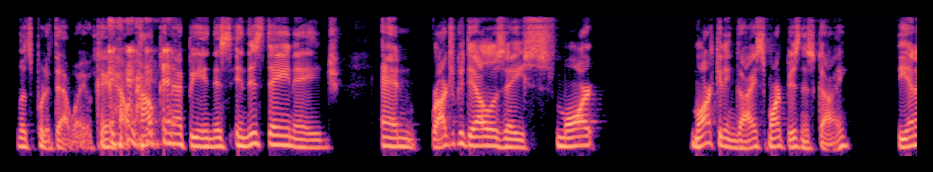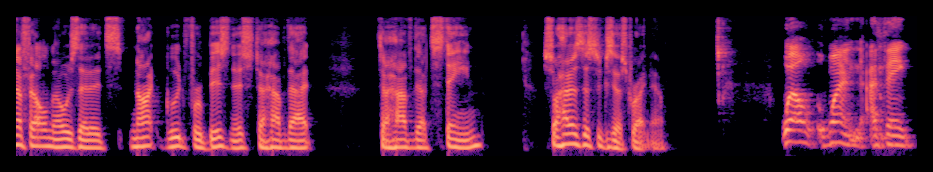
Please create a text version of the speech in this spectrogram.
Let's put it that way, okay? How, how can that be in this in this day and age? And Roger Goodell is a smart marketing guy, smart business guy. The NFL knows that it's not good for business to have that to have that stain. So how does this exist right now? Well, one, I think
